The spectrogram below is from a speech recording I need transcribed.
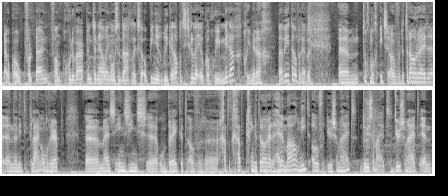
Elko Fortuin van goedewaar.nl... in onze dagelijkse opinierubriek en appeltjes schillen. Elko, goedemiddag. Goedemiddag. Waar wil je het over hebben? Um, toch nog iets over de troonrede en uh, niet een klein onderwerp. Uh, mijn inziens uh, ontbreekt het over... gaat het, gaat, ging de troonrede helemaal niet over duurzaamheid. Duurzaamheid. Duurzaamheid. En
